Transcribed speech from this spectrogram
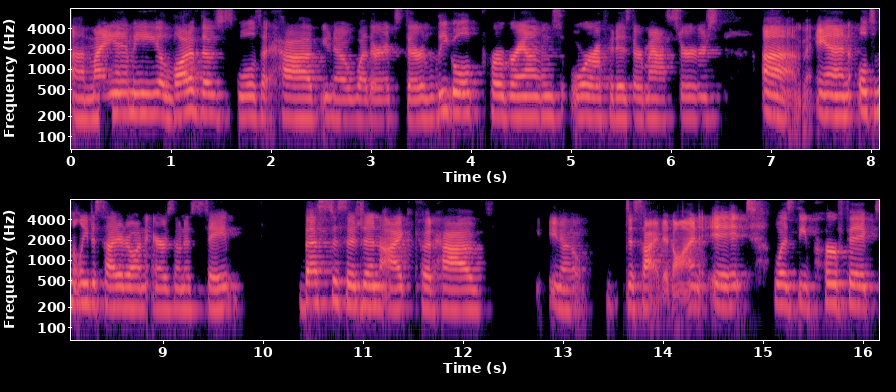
um, Miami, a lot of those schools that have, you know, whether it's their legal programs or if it is their master's, um, and ultimately decided on Arizona State. Best decision I could have, you know, decided on. It was the perfect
